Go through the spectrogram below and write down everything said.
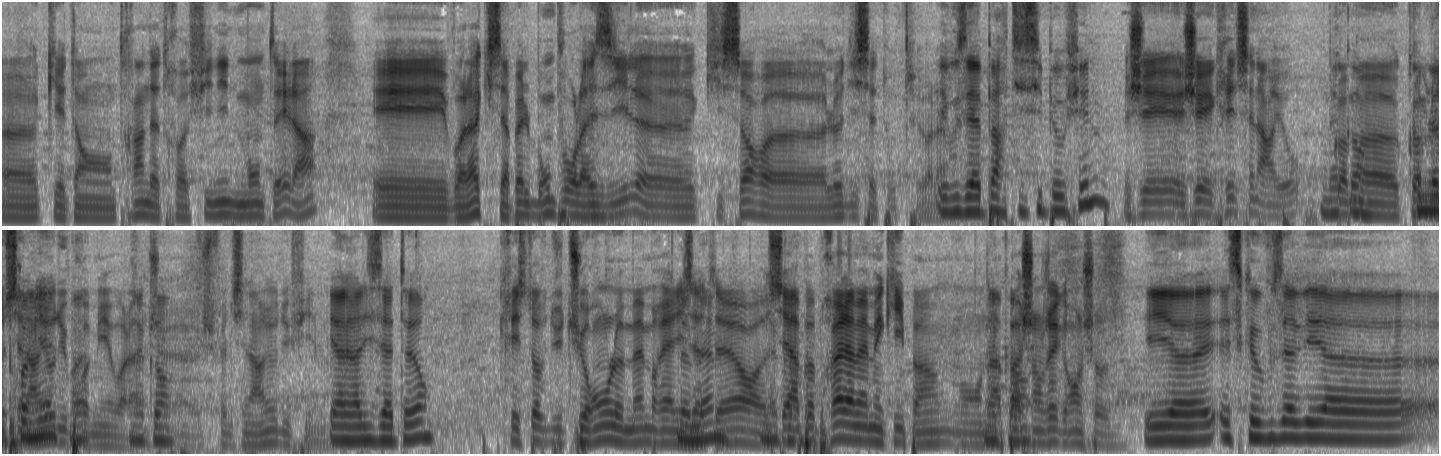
euh, qui est en train d'être fini de monter là. Et voilà, qui s'appelle Bon pour l'asile, euh, qui sort euh, le 17 août. Voilà. Et vous avez participé au film? J'ai écrit le scénario, comme, comme Comme le, le scénario premier, du ouais. premier. Voilà, je fais le scénario du film. Et un réalisateur? Christophe Duturon, le même réalisateur. C'est à peu près la même équipe. hein. On n'a pas changé grand-chose. Et euh, est-ce que vous avez. euh,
